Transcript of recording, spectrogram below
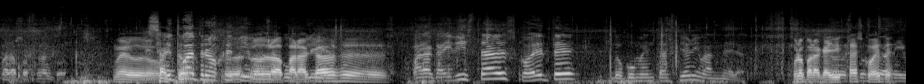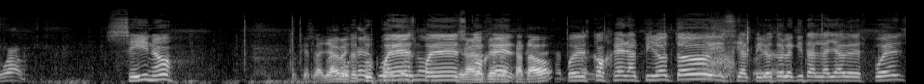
Para por flancos. Bueno, lo, Hay Exacto. cuatro lo, objetivos. lo de a la cumplir. paracas... eh, Paracaidistas, cohete, documentación y bandera. Bueno, paracaidista es cohete, igual. Sí, no. porque es la llave. Porque tú puedes, puedes coger, puedes coger al piloto y si al piloto le quitas la llave después,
